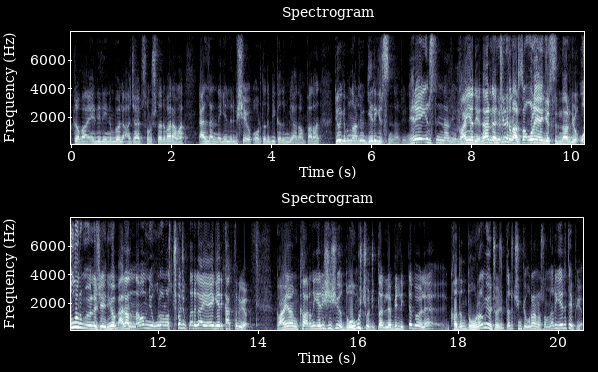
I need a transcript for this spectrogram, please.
Akraba evliliğinin böyle acayip sonuçları var ama elden de gelir bir şey yok. Ortada bir kadın bir adam falan. Diyor ki bunlar diyor geri girsinler diyor. Nereye girsinler diyor. Gaia diyor nereden çıktılarsa oraya girsinler diyor. Olur mu öyle şey diyor. Ben anlamam diyor. Uranus çocukları Gaia'ya geri kaktırıyor. Gaia'nın karnı geri şişiyor. Doğmuş çocuklarıyla birlikte böyle kadın doğuramıyor çocukları çünkü Uranus onları geri tepiyor.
